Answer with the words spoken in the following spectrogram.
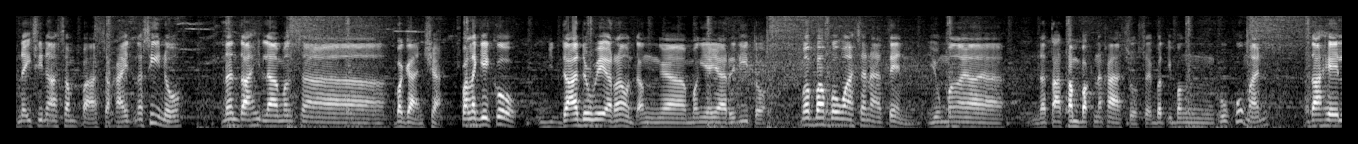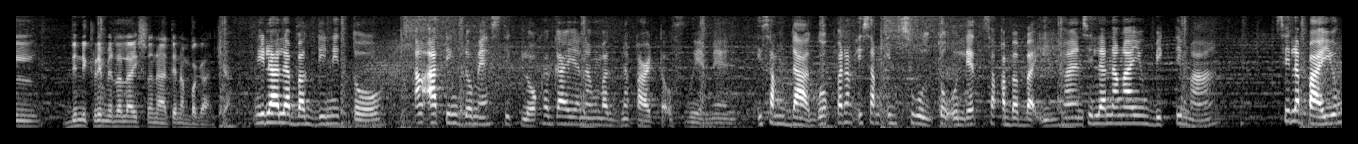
na isinasampa sa kahit na sino nang dahil lamang sa bagansya. Palagay ko, the other way around ang ah, mangyayari dito, mababawasan natin yung mga natatambak na kaso sa iba't ibang hukuman dahil dinicriminalize na natin ang bagansya. Nilalabag din ito ang ating domestic law kagaya ng Magna Carta of Women. Isang dagok, parang isang insulto ulit sa kababaihan. Sila na nga yung biktima, sila pa yung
